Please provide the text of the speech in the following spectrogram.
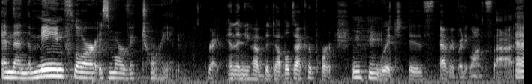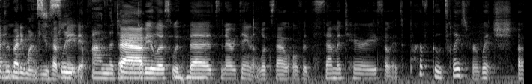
And then the main floor is more Victorian. Right, and then you have the double decker porch, which is everybody wants that. Mm-hmm. Everybody And wants you to have sleep made it on the fabulous with beds and everything. It looks out over the cemetery, so it's perfectly placed for a witch of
